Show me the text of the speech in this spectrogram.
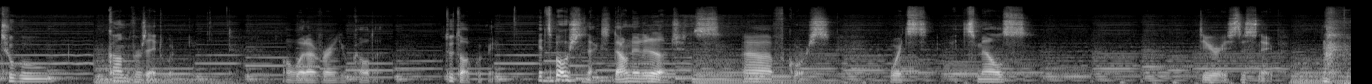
to conversate with me. Or whatever you call that. To talk with me. It's Potion Snacks down in the dungeons. Uh, of course. Where it smells... Dear is the Snape.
